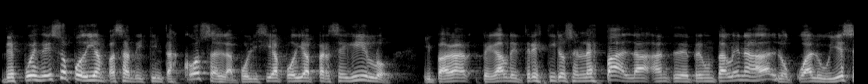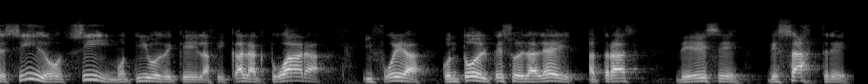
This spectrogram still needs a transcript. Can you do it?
Después de eso podían pasar distintas cosas. La policía podía perseguirlo y pegarle tres tiros en la espalda antes de preguntarle nada, lo cual hubiese sido, sí, motivo de que la fiscal actuara y fuera con todo el peso de la ley atrás de ese desastre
